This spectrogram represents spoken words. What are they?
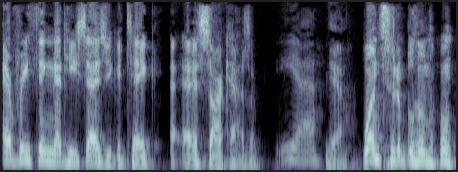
everything that he says, you could take as sarcasm. Yeah. yeah. Once in a blue moon,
